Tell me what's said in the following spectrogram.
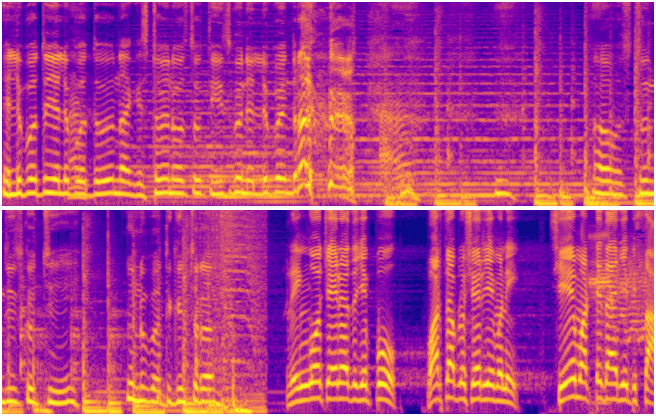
వెళ్ళిపోతూ వెళ్ళిపోతూ నాకు ఇష్టమైన వస్తువు తీసుకొని వెళ్ళిపోయిందిరా. ఆ వస్తువుని తీసుకొచ్చి నన్ను బతికించరా. రింగో చైన్ అయితే చెప్పు. వాట్సాప్లో షేర్ చేయమని. సేమ్ అట్టే తయారు చేపిస్తా.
